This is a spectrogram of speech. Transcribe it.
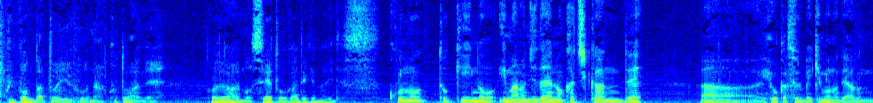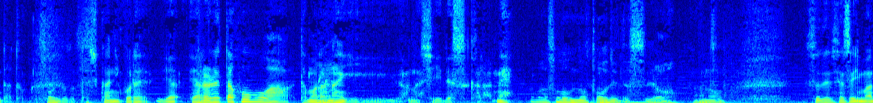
食い込んだというふうなことはねこれはあの正当化できないです。この時の今の時代の価値観であ評価するべきものであるんだと。そういうこと確かにこれややられた方はたまらない話ですからね、はい、まあ、その通りですよ。あのそれで先生今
